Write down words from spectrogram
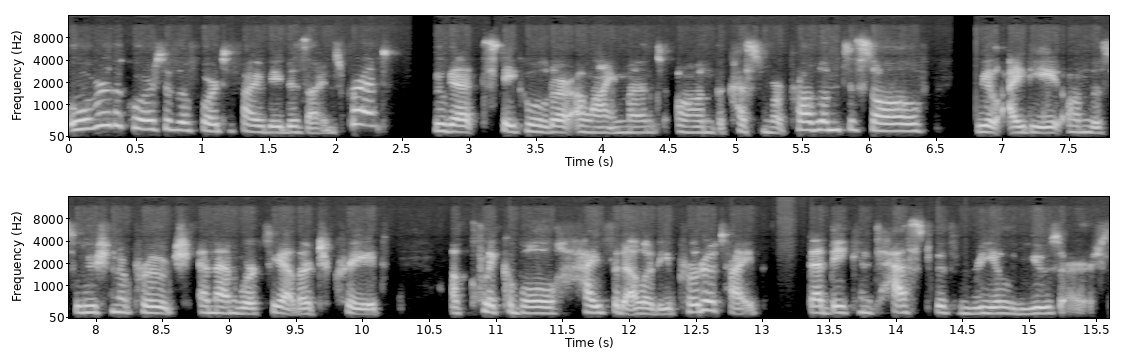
over the course of the four to five day design sprint, we'll get stakeholder alignment on the customer problem to solve. We'll ideate on the solution approach and then work together to create a clickable, high fidelity prototype that they can test with real users.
